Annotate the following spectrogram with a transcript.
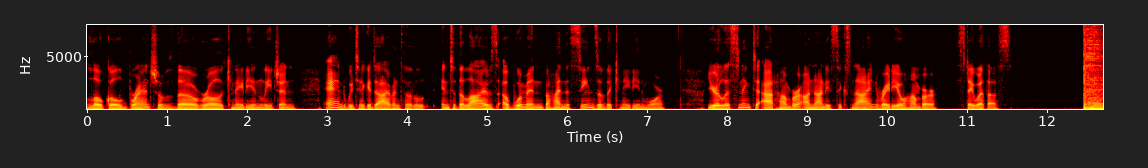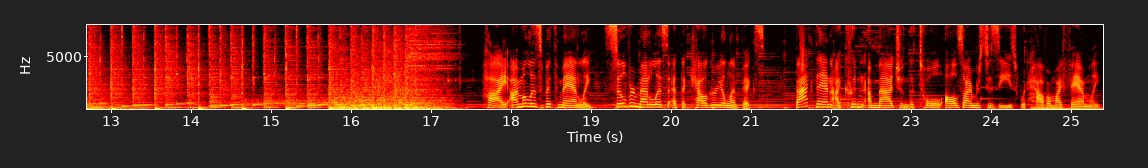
local branch of the Royal Canadian Legion, and we take a dive into the, into the lives of women behind the scenes of the Canadian War. You're listening to At Humber on 96.9 Radio Humber. Stay with us. Hi, I'm Elizabeth Manley, silver medalist at the Calgary Olympics. Back then, I couldn't imagine the toll Alzheimer's disease would have on my family.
